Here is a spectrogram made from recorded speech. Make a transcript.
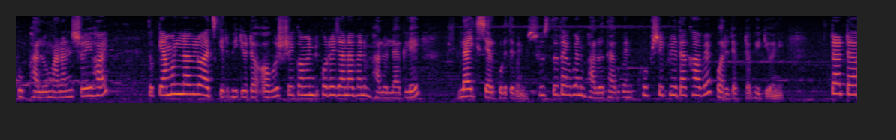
খুব ভালো মানানসই হয়। তো কেমন লাগল আজকের ভিডিওটা অবশ্যই কমেন্ট করে জানাবেন। ভালো লাগলে লাইক শেয়ার করে দেবেন। সুস্থ থাকবেন, ভালো থাকবেন। খুব শীঘ্রই দেখা হবে পরের একটা ভিডিও নিয়ে। টাটা!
